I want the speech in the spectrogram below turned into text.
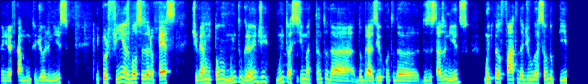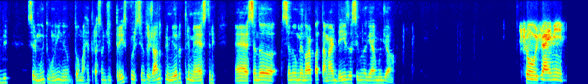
A gente vai ficar muito de olho nisso. E por fim, as bolsas europeias tiveram um tom muito grande, muito acima tanto da, do Brasil quanto do, dos Estados Unidos, muito pelo fato da divulgação do PIB ser muito ruim, né? então uma retração de 3% já no primeiro trimestre, é, sendo, sendo o menor patamar desde a Segunda Guerra Mundial. Show, Jaime.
